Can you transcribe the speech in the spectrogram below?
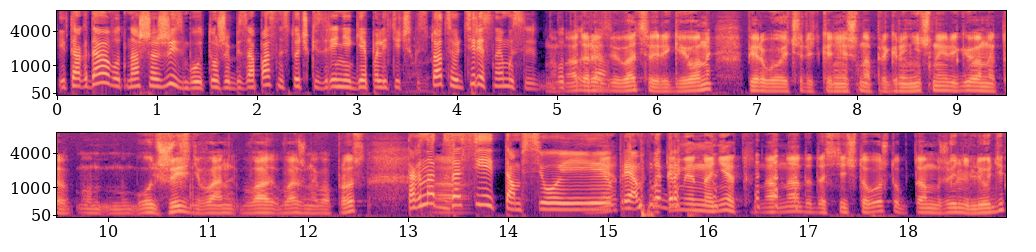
И тогда вот наша жизнь будет тоже безопасной с точки зрения геополитической ситуации. Интересная мысль. Нам вот, надо да. развивать свои регионы. В первую очередь, конечно, приграничные регионы. Это жизни важный вопрос. Так надо а, засеять там все и нет, прям вот именно нет. Нам надо достичь того, чтобы там жили люди,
